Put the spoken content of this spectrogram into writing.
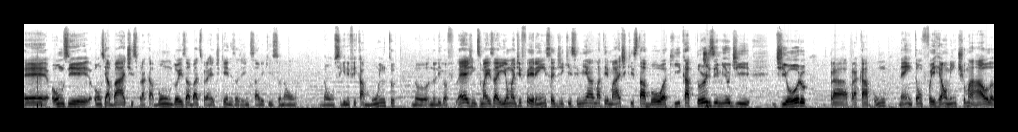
É, 11, 11 abates para Kabum, 2 abates para Red Kennedy. A gente sabe que isso não, não significa muito no, no, League of Legends, mas aí uma diferença de que se minha matemática está boa aqui, 14 mil de, de ouro para Kabum né? Então foi realmente uma aula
